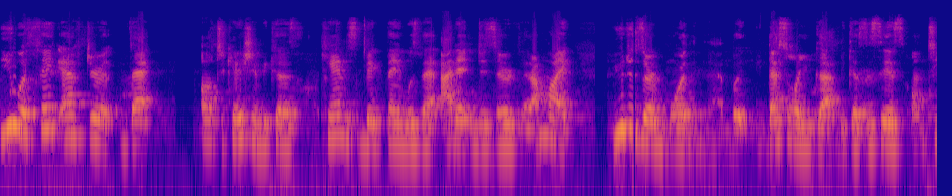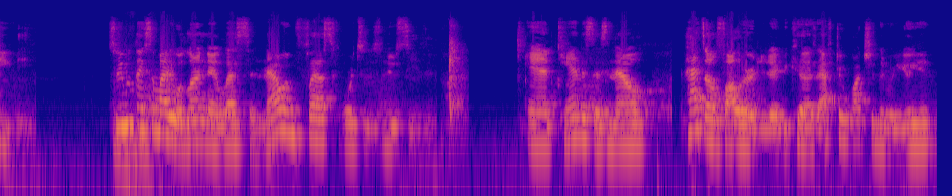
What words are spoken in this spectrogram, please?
you would think after that altercation, because Candiace's big thing was that I didn't deserve that. I'm like, you deserve more than that, but that's all you got because this is on TV. So you would think somebody would learn their lesson. Now we fast forward to this new season, and Candiace has now had to unfollow her today because after watching the reunion,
